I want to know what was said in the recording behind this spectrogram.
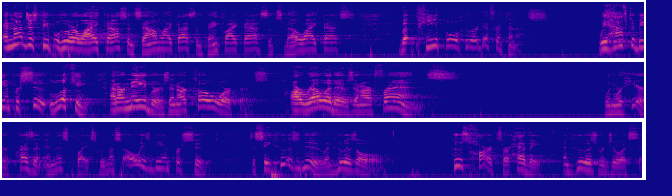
And not just people who are like us and sound like us and think like us and smell like us, but people who are different than us. We have to be in pursuit, looking at our neighbors and our coworkers, our relatives and our friends. When we're here, present in this place, we must always be in pursuit to see who is new and who is old, whose hearts are heavy and who is rejoicing.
